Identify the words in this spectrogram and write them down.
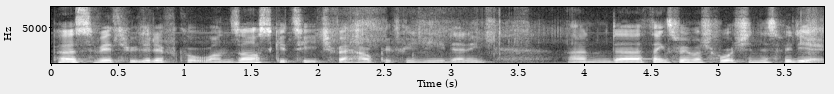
Persevere through the difficult ones. Ask your teacher for help if you need any. And uh, thanks very much for watching this video.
